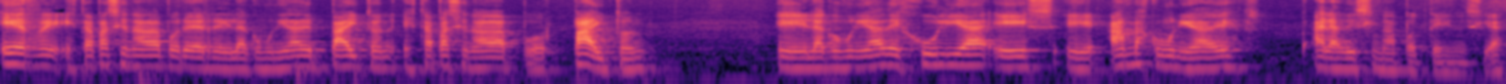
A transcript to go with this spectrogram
R está apasionada por R y la comunidad de Python está apasionada por Python, eh, la comunidad de Julia es eh, ambas comunidades a la décima potencia.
